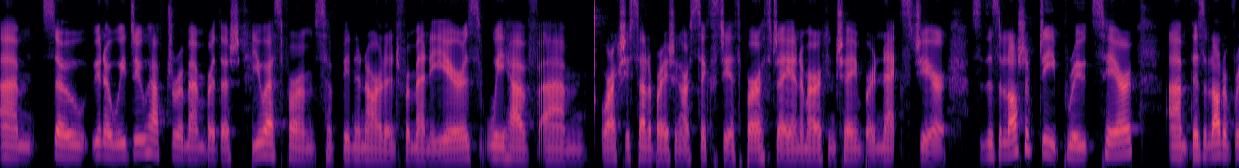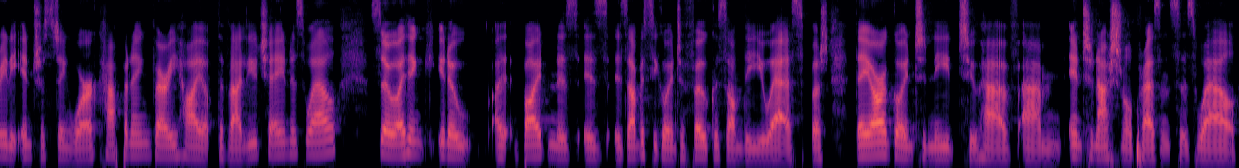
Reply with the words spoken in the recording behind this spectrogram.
Um, so, you know, we do have to remember that US firms have been in Ireland for many years. We have, um, we're actually celebrating our 60th birthday in American Chamber next year. So there's a lot of deep roots here. Um, there's a lot of really interesting work happening very high up the value chain as well. So I think, you know, Biden is is is obviously going to focus on the U.S., but they are going to need to have um, international presence as well,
